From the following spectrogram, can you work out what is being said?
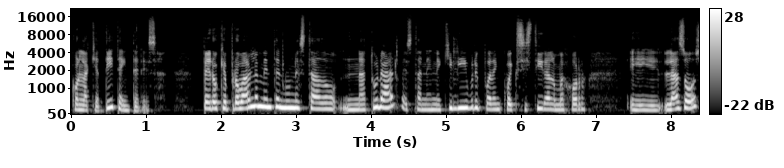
con la que a ti te interesa pero que probablemente en un estado natural están en equilibrio y pueden coexistir a lo mejor eh, las dos,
